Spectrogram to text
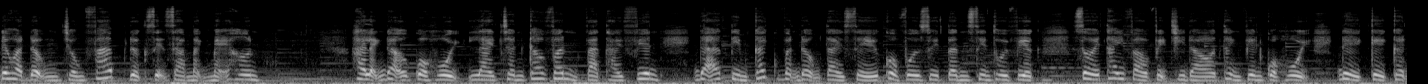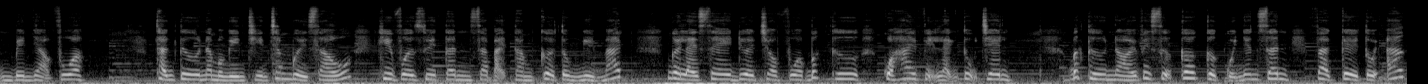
để hoạt động chống Pháp được diễn ra mạnh mẽ hơn. Hai lãnh đạo của hội là Trần Cao Vân và Thái Phiên đã tìm cách vận động tài xế của vương Duy Tân xin thôi việc, rồi thay vào vị trí đó thành viên của hội để kể cận bên nhà vua. Tháng 4 năm 1916, khi vua Duy Tân ra bãi tắm cửa tùng nghỉ mát, người lái xe đưa cho vua bức thư của hai vị lãnh tụ trên. Bức thư nói về sự cơ cực của nhân dân và kể tội ác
